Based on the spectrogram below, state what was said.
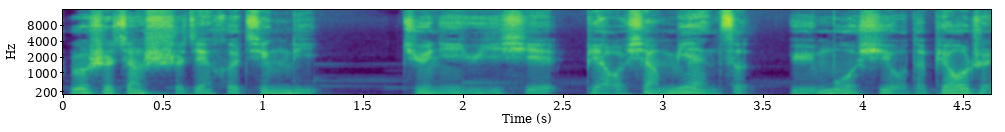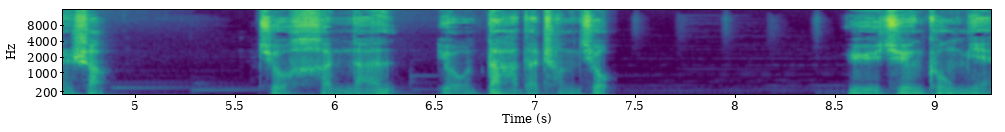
若是将时间和精力拘泥于一些表象面子与莫须有的标准上，就很难有大的成就。与君共勉。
